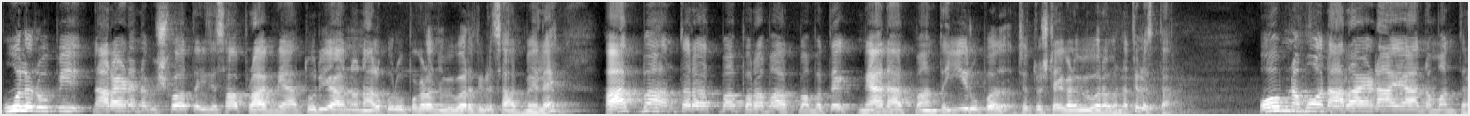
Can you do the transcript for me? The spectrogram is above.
ಮೂಲರೂಪಿ ನಾರಾಯಣನ ವಿಶ್ವ, ತೈಜಸ, ಪ್ರಾಜ್ಞ, ತುರ್ಯ ಅನ್ನೋ ನಾಲ್ಕು ರೂಪಗಳನ್ನು ವಿವರ ತಿಳಿಸಾದ್ಮೇಲೆ ಆತ್ಮ, ಅಂತರಾತ್ಮ, ಪರಮಾತ್ಮ ಮತ್ತು ಜ್ಞಾನಾತ್ಮ ಅಂತ ಈ ರೂಪ ಚತುಷ್ಟಯಗಳ ವಿವರವನ್ನು ತಿಳಿಸ್ತಾರೆ. ಓಂ ನಮೋ ನಾರಾಯಣಾಯ ಅನ್ನೋ ಮಂತ್ರ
